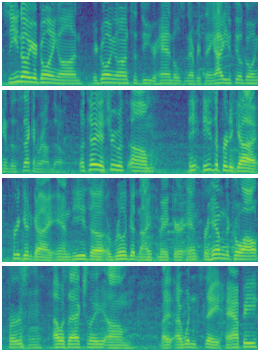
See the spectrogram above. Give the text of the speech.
So you know you're going on. You're going on to do your handles and everything. How do you feel going into the second round though? I'll tell you the truth. Um, he, he's a pretty guy, pretty good guy, and he's a, a really good knife maker. And for him to go out 1st I was actually, um, I, I wouldn't say happy,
